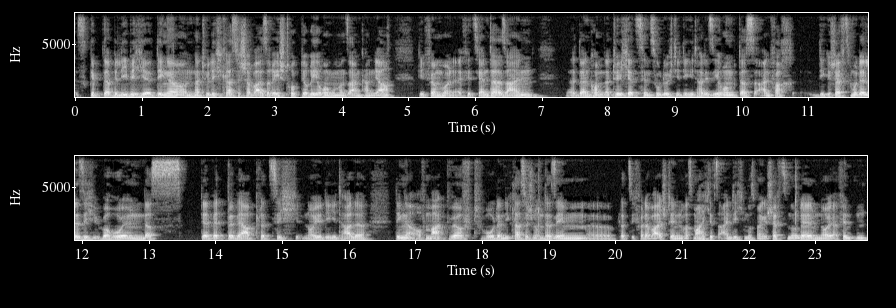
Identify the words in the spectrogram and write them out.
es gibt da beliebige Dinge und natürlich klassischerweise Restrukturierung, wo man sagen kann, ja, die Firmen wollen effizienter sein. Äh, dann kommt natürlich jetzt hinzu durch die Digitalisierung, dass einfach die Geschäftsmodelle sich überholen, dass der Wettbewerb plötzlich neue digitale Dinge auf den Markt wirft, wo dann die klassischen Unternehmen äh, plötzlich vor der Wahl stehen, was mache ich jetzt eigentlich, ich muss mein Geschäftsmodell neu erfinden.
